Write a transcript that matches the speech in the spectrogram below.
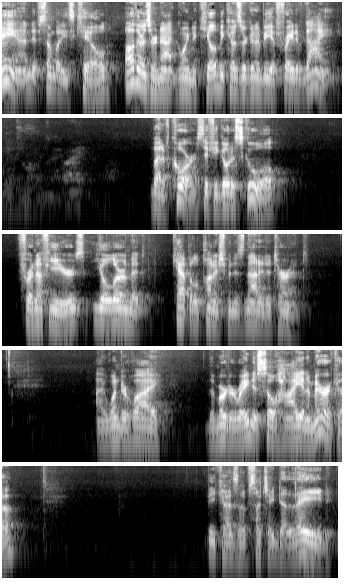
And if somebody's killed, others are not going to kill because they're going to be afraid of dying. But of course, if you go to school for enough years, you'll learn that capital punishment is not a deterrent. I wonder why the murder rate is so high in America because of such a delayed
